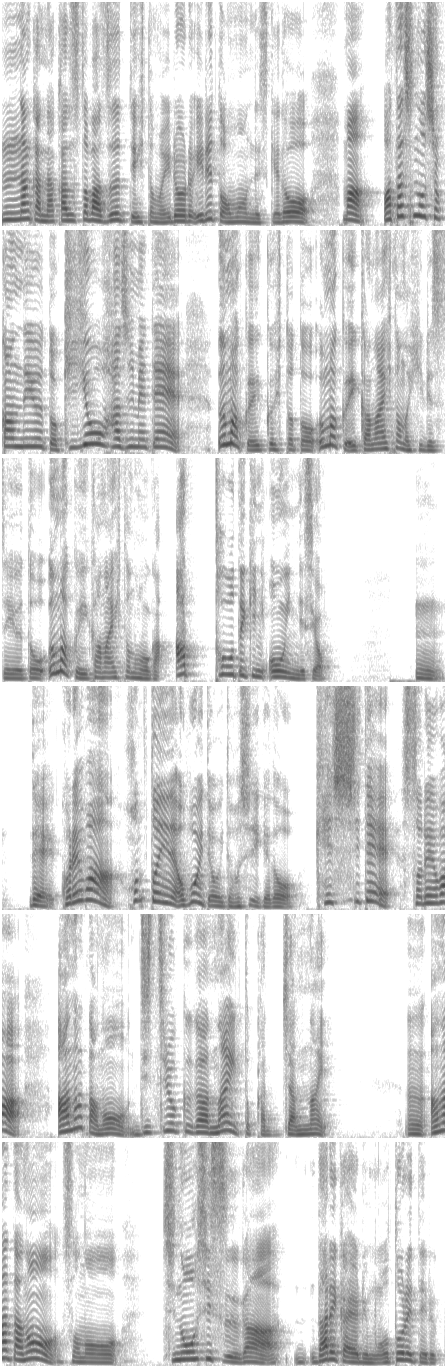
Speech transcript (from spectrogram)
んなんか鳴かず飛ばずっていう人もいろいろいると思うんですけど、まあ私の所感で言うと、起業を始めて、うまくいく人とうまくいかない人の比率で言うと、うまくいかない人の方が圧倒的に多いんですよ。うん。で、これは本当にね、覚えておいてほしいけど、決してそれはあなたの実力がないとかじゃない。うん、あなたの、その、知能指数が誰かよりも劣れてる、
